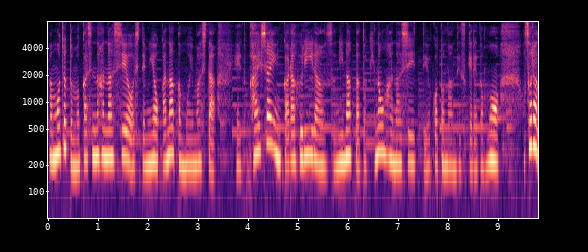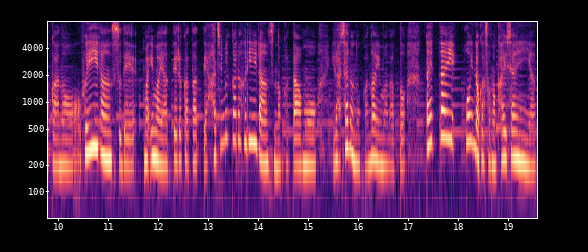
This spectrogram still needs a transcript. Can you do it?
まあ、もうちょっと昔の話をしてみようかなと思いました。えーと、会社員からフリーランスになった時のお話っていうことなんですけれどもおそらくあのフリーランスで、まあ、今やってる方って初めからフリーランスの方もいらっしゃるのかな今だと。だいたい多いのがその会社員やっ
